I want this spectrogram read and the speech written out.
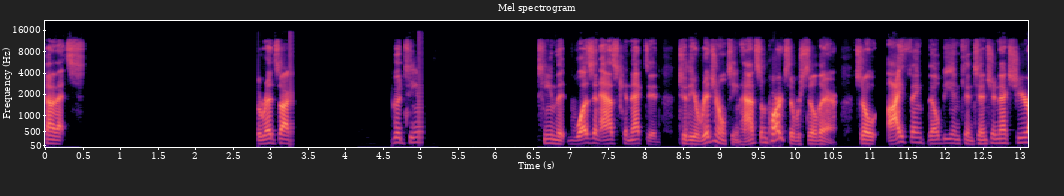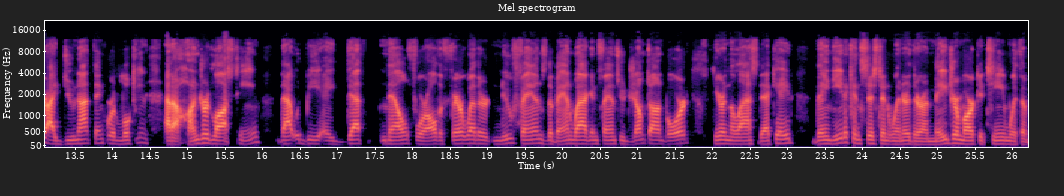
kind of that the Red Sox good team team that wasn't as connected to the original team had some parts that were still there. So I think they'll be in contention next year. I do not think we're looking at a hundred loss team. That would be a death knell for all the fair weather new fans, the bandwagon fans who jumped on board here in the last decade. They need a consistent winner. They're a major market team with a,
